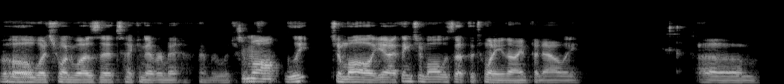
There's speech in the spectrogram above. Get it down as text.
oh, which one was it? I can never remember which Jamal. one. Le- Jamal, yeah, I think Jamal was at the 29 finale. Um,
